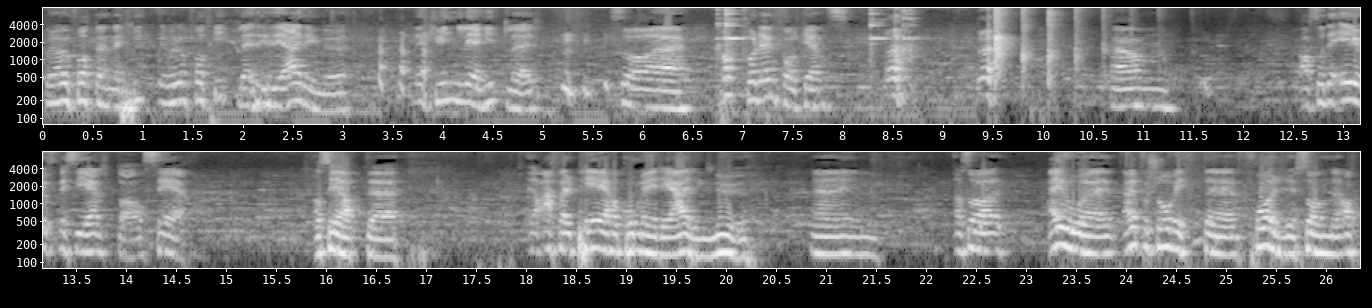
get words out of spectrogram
For jeg har jo fått, hit, jeg har fått Hitler i regjering nå. Den kvinnelige Hitler. Så eh, takk for den, folkens. Um, altså, det er jo spesielt da å se Å se at uh, ja, Frp har kommet i regjering nå. Um, altså jeg er jo eh, er for så vidt eh, for sånn at,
